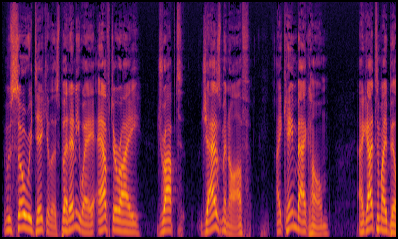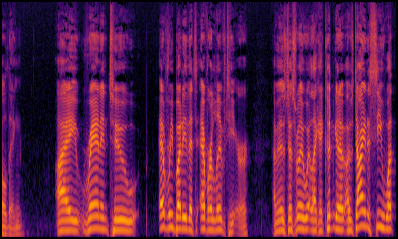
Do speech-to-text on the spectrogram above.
It was so ridiculous. But anyway, after I dropped Jasmine off, I came back home. I got to my building. I ran into everybody that's ever lived here I mean, it was just really weird. Like I couldn't get. A, I was dying to see what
